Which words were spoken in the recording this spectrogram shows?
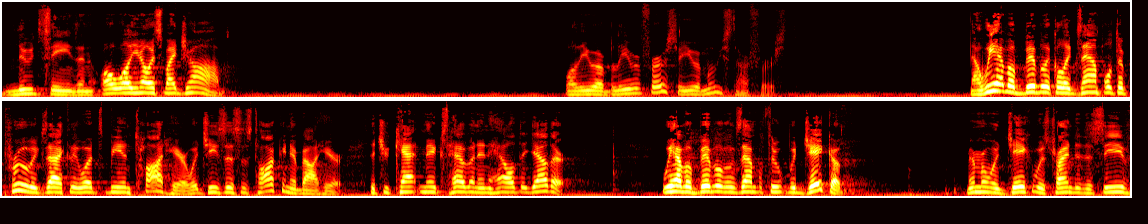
nude scenes and, oh, well, you know, it's my job. Well, are you a believer first or are you a movie star first? Now, we have a biblical example to prove exactly what's being taught here, what Jesus is talking about here, that you can't mix heaven and hell together. We have a biblical example through with Jacob. Remember when Jacob was trying to deceive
